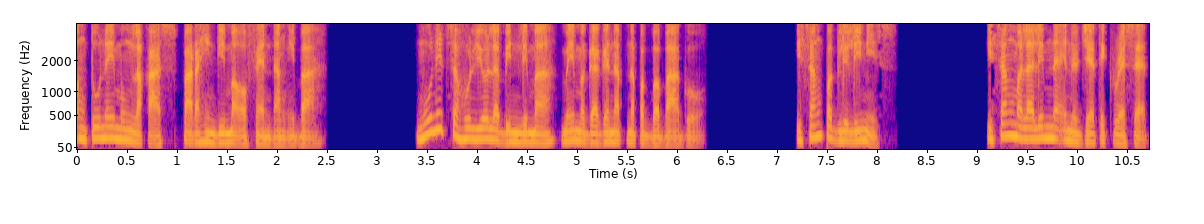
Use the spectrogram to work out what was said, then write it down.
ang tunay mong lakas para hindi ma-offend ang iba. Ngunit sa Hulyo 15 may magaganap na pagbabago. Isang paglilinis. Isang malalim na energetic reset.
